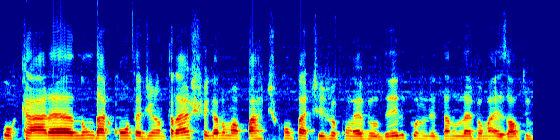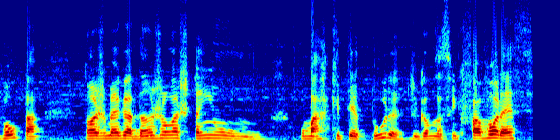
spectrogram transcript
o cara não dá conta de entrar, chegar numa parte compatível com o level dele, quando ele tá no level mais alto e voltar. Então as Mega Dungeons elas têm um, uma arquitetura, digamos assim, que favorece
